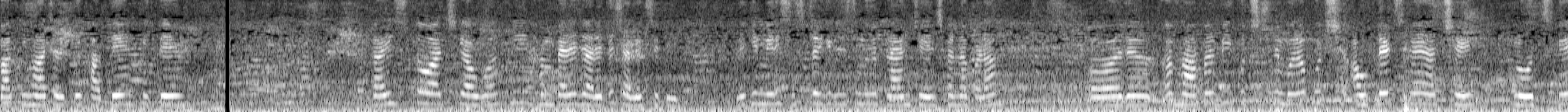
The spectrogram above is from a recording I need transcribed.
बाकी वहाँ चल के खाते हैं, पीते हैं। गाइस तो आज क्या हुआ कि हम पहले जा रहे थे सेलेक्ट सिटी लेकिन मेरी सिस्टर की वजह से मुझे प्लान चेंज करना पड़ा। और अब वहाँ पर भी कुछ इसने बोला कुछ आउटलेट्स हैं अच्छे। क्लोथ्स के।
